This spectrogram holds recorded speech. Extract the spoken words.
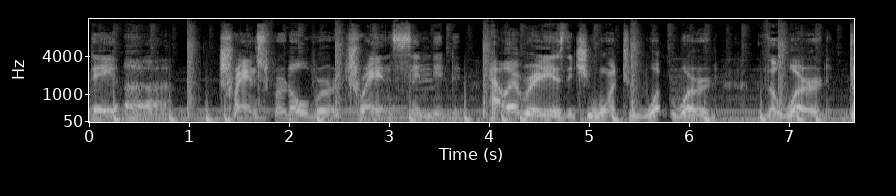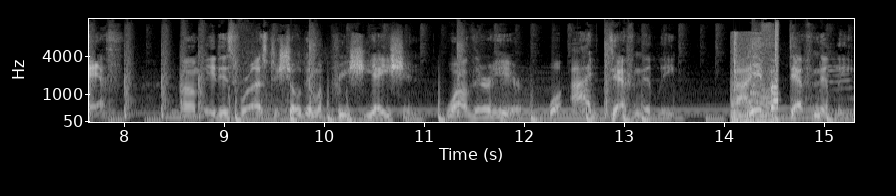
they uh transferred over or transcended, however it is that you want to what word the word death. Um, it is for us to show them appreciation while they're here. Well, I definitely, I definitely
